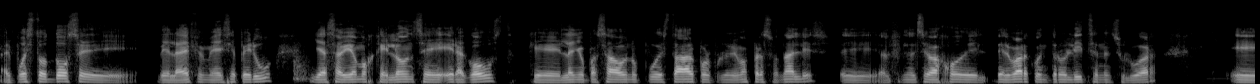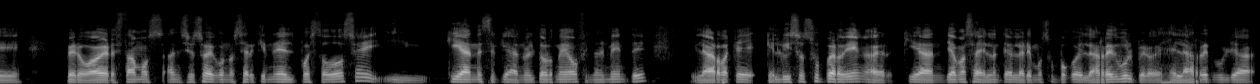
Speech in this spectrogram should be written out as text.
al puesto 12 de, de, la FMS Perú. Ya sabíamos que el 11 era Ghost, que el año pasado no pudo estar por problemas personales. Eh, al final se bajó del, del barco, entró Litzen en su lugar. Eh, pero a ver, estamos ansiosos de conocer quién era el puesto 12 y quién es el que ganó el torneo finalmente y la verdad que, que lo hizo súper bien. A ver, Kian, ya más adelante hablaremos un poco de la Red Bull, pero desde la Red Bull ya,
